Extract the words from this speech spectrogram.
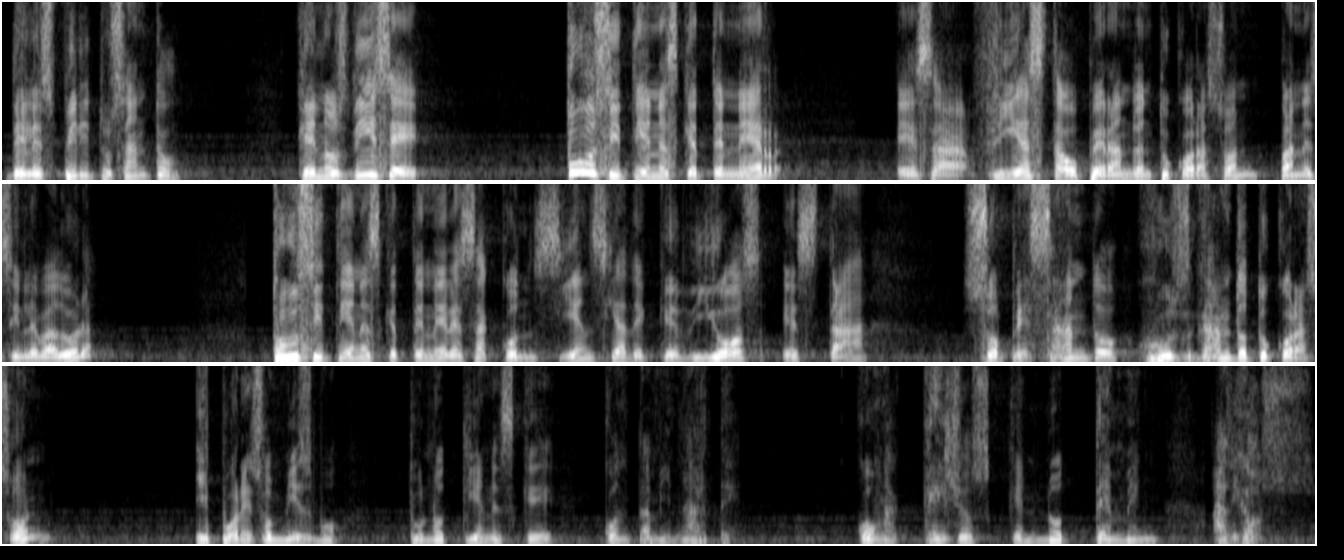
del Espíritu Santo que nos dice, tú sí tienes que tener esa fiesta operando en tu corazón, panes sin levadura. Tú sí tienes que tener esa conciencia de que Dios está sopesando, juzgando tu corazón. Y por eso mismo, tú no tienes que contaminarte con aquellos que no temen a Dios.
